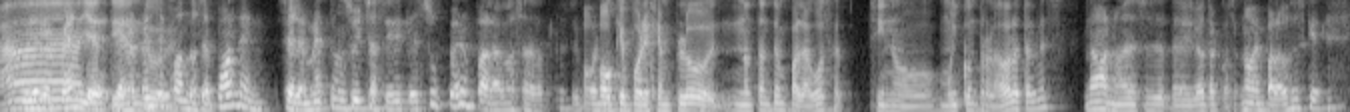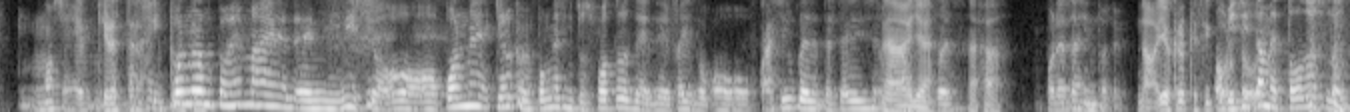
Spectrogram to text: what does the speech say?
Ah, y de repente, ya de entiendo, repente güey. cuando se ponen, se le mete un switch así de que es súper empalagosa. O, que, por ejemplo, no tanto empalagosa, sino muy controladora, tal vez. No, no, eso es- diré otra cosa. No, empalagoso es que, no sé. Quiero estar así, Ponme tú- un poema en, en mi inicio, o, o ponme, quiero que me pongas en tus fotos de, de Facebook, o así, pues, te estoy diciendo. Ah, así, ya. pues, Ajá. por esa índole. No, yo creo que sí. O visítame todos los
